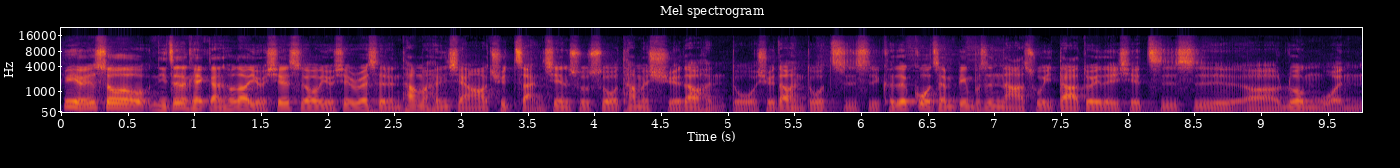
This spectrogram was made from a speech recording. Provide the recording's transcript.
因为有些时候，你真的可以感受到，有些时候有些 resident 他们很想要去展现出说他们学到很多，学到很多知识，可是过程并不是拿出一大堆的一些知识、呃论文、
